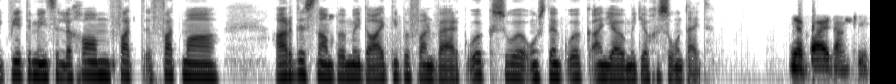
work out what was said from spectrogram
ek weet mense liggaam vat vat maar harde stampe met daai tipe van werk ook so ons dink ook aan jou met jou gesondheid. Ja baie dankie.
